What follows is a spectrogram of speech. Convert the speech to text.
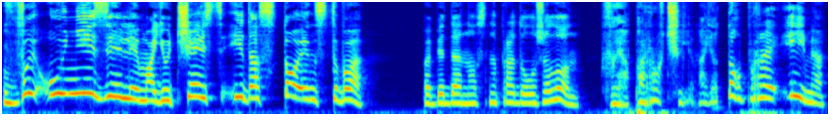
Вы унизили мою честь и достоинство!» Победоносно продолжил он. «Вы опорочили мое доброе имя!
